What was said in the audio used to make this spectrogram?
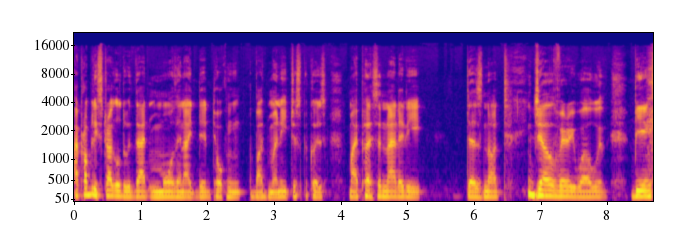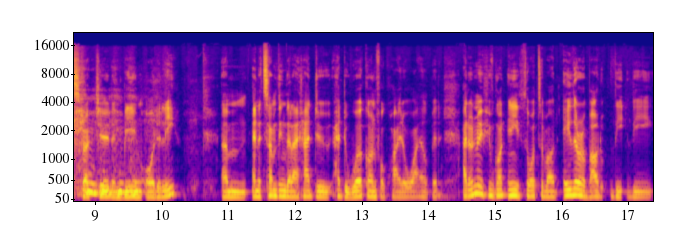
I probably struggled with that more than I did talking about money just because my personality does not gel very well with being structured and being orderly. Um, and it's something that I had to had to work on for quite a while. But I don't know if you've got any thoughts about either about the the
